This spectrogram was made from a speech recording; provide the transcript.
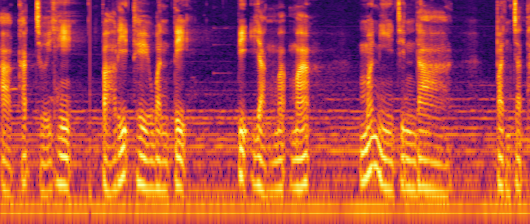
อาคัตเฉยหิ ปาริเทวันติ ปิยังมะมะ มณีจินดา ปัญจท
